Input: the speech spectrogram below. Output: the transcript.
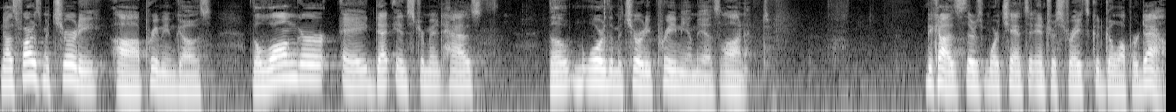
Now, as far as maturity uh, premium goes, the longer a debt instrument has, the more the maturity premium is on it. Because there's more chance that interest rates could go up or down.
